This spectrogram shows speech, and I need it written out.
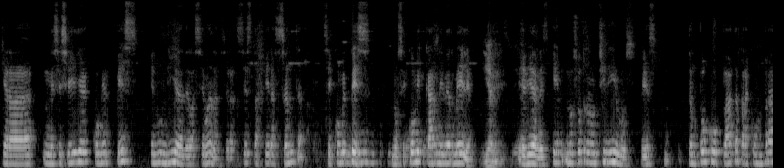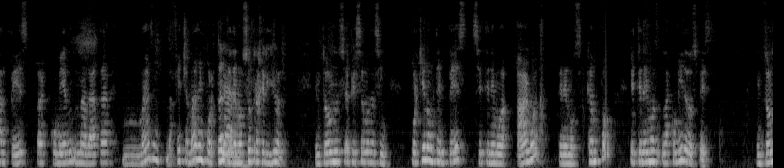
que era necessária comer peixe em um dia da semana, será sexta-feira santa, se come peixe, não se come carne vermelha. Viernes. É viernes. E nós não tínhamos peixe, tampouco plata para comprar peixe para comer na data mais, na fecha mais importante claro. de nossa religião. Então pensamos assim, por que não tem peixe se temos água, temos campo e temos a comida dos peixes? Então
